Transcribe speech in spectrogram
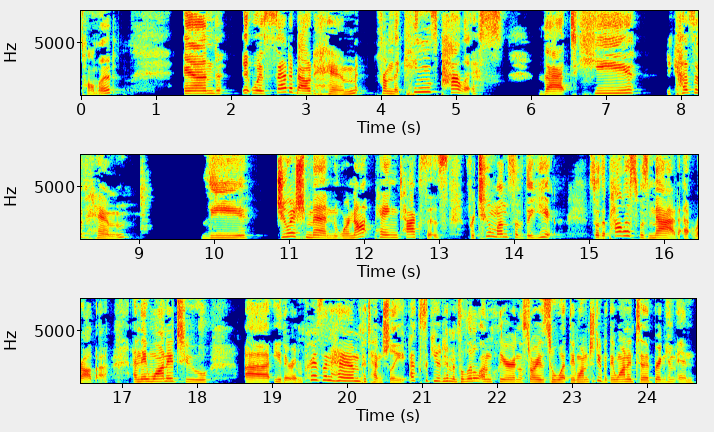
Talmud. And it was said about him from the king's palace that he, because of him, the Jewish men were not paying taxes for two months of the year. So the palace was mad at Rabbah and they wanted to uh, either imprison him, potentially execute him. It's a little unclear in the story as to what they wanted to do, but they wanted to bring him in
